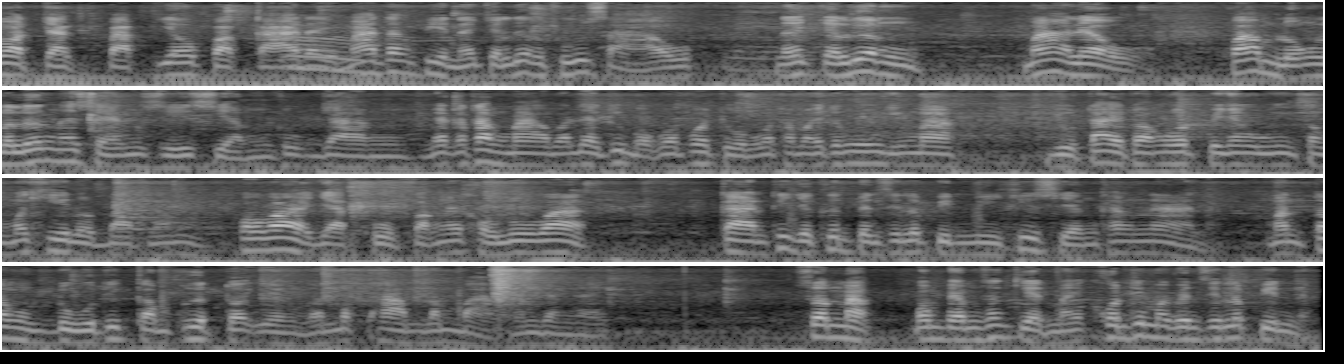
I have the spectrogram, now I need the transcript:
รอดจากปากเยี่ยวปากกาได้มาทั้งพี่ไหนจะเรื่องชู้สาว ไหนจะเรื่องมาแล้ว ความหลงระเรื่องในแสงสีเสียงทุกอย่าง แม้กระทั่งมาวันแรกที่บอกว่าพ่อโจมว่าทำไมถึงอุ้งยิงมา อยู่ใต้ท้องรถเป็นยังอุ้งอิงต้องมาขี่รถบัสนั้นเพราะว่าอยากปลูกฝังให้เขารู้ว่า การที่จะขึ้นเป็นศิลปินมีชื่อเสียงข้างหน้าน่ะมันต้องดูที่กำพืชตัวเองก่อนว่าความลำบากมันยังไง ส่วนมากบอมแบมสังเกตไหมคนที่มาเป็นศิลปินเนี่ย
